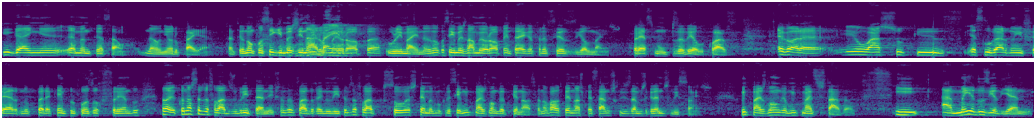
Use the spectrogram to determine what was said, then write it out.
que ganhe a manutenção na União Europeia. Portanto, eu não consigo imaginar uma Europa, o Remain, eu não consigo imaginar uma Europa entregue a franceses e alemães. Parece-me um pesadelo, quase. Agora, eu acho que esse lugar no inferno para quem propôs o referendo. Olha, quando nós estamos a falar dos britânicos, estamos a falar do Reino Unido, estamos a falar de pessoas que têm uma democracia muito mais longa do que a nossa. Não vale a pena nós pensarmos que lhes damos grandes lições. Muito mais longa, muito mais estável. E há meia dúzia de anos,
